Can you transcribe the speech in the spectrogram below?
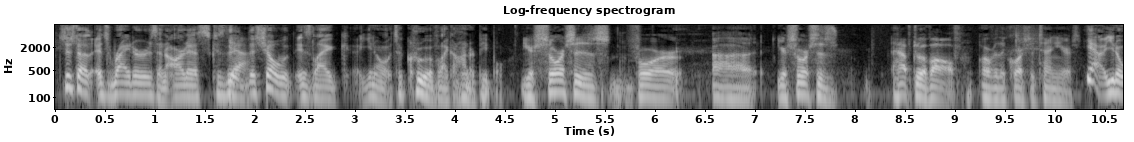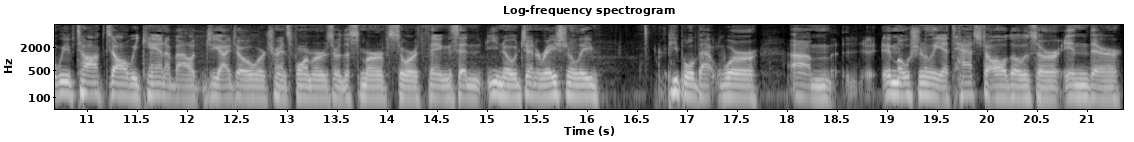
It's just a, it's writers and artists because the, Yeah. the show is like you know it's a crew of like hundred people. your sources for uh, your sources have to evolve over the course of 10 years. Yeah, you know, we've talked all we can about G.I. Joe or Transformers or the Smurfs or things. And, you know, generationally, people that were um, emotionally attached to all those are in their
